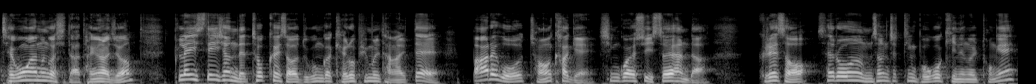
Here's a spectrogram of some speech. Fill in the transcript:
제공하는 것이다. 당연하죠. 플레이스테이션 네트워크에서 누군가 괴롭힘을 당할 때 빠르고 정확하게 신고할 수 있어야 한다. 그래서 새로운 음성 채팅 보고 기능을 통해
